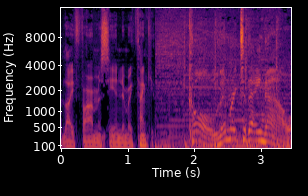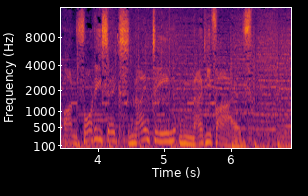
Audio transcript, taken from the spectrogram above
Life Pharmacy in Limerick. Thank you. Call Limerick today now on 46 19 95.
